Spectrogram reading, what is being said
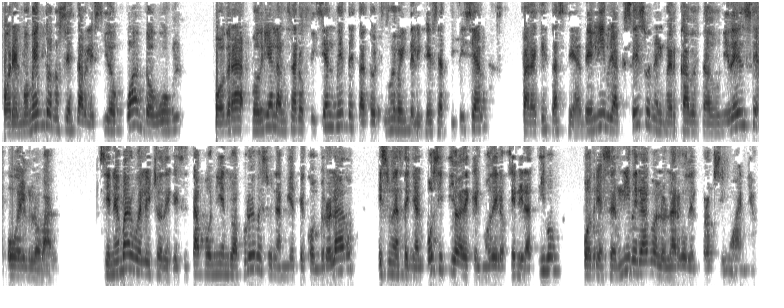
Por el momento no se ha establecido cuándo Google podrá, podría lanzar oficialmente esta nueva inteligencia artificial para que ésta sea de libre acceso en el mercado estadounidense o el global. Sin embargo, el hecho de que se está poniendo a prueba es un ambiente controlado es una señal positiva de que el modelo generativo podría ser liberado a lo largo del próximo año.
